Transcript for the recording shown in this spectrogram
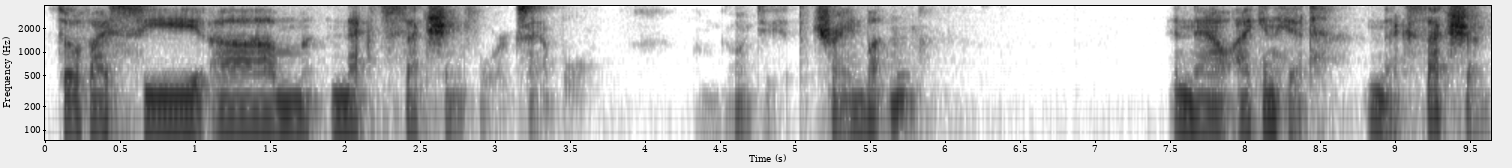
So if I see um, next section, for example, I'm going to hit the train button. And now I can hit next section.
